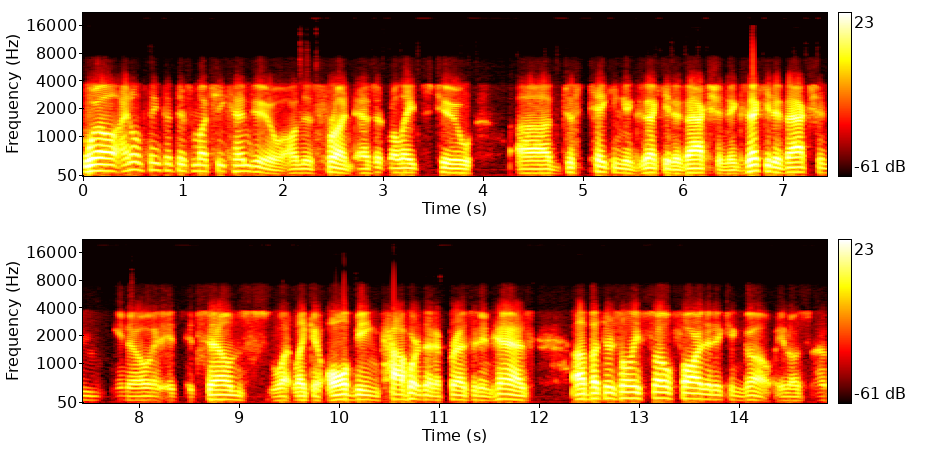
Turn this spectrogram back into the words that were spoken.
Well, I don't think that there's much he can do on this front as it relates to uh, just taking executive action. Executive action, you know, it, it sounds like an all being power that a president has uh, but there's only so far that it can go. You know, um,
